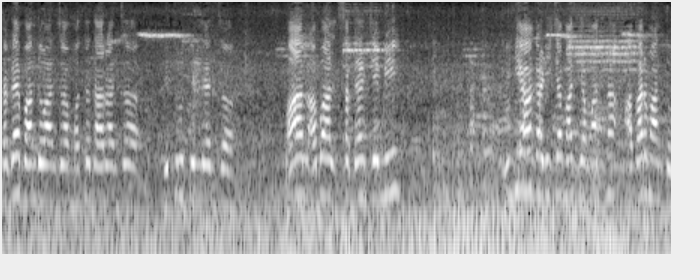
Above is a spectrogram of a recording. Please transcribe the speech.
सगळ्या बांधवांचं मतदारांचं पितृतुल्यांचं बाल अबाल सगळ्यांचे मी इंडिया आघाडीच्या माध्यमातून आभार मानतो.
